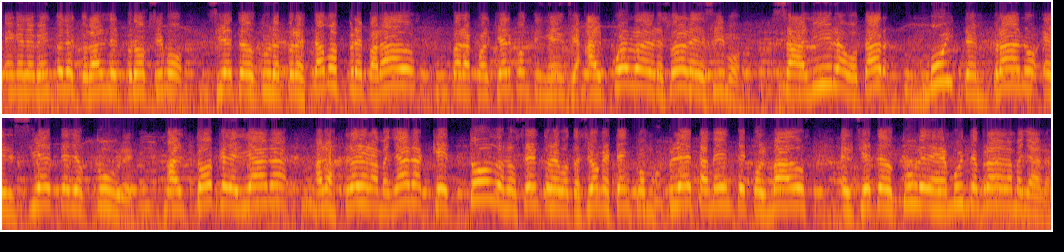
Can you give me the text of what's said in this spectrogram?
en el evento electoral del próximo 7 de octubre, pero estamos preparados para cualquier contingencia. Al pueblo de Venezuela le decimos salir a votar muy temprano el 7 de octubre, al toque de Diana a las 3 de la mañana, que todos los centros de votación estén completamente colmados el 7 de octubre desde muy temprano en la mañana.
